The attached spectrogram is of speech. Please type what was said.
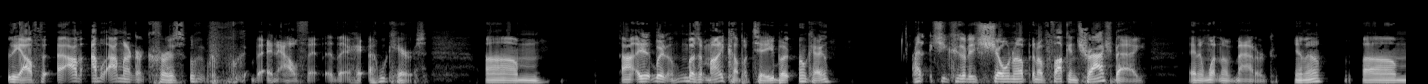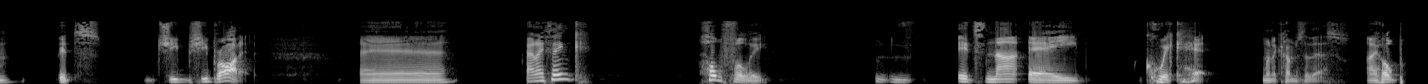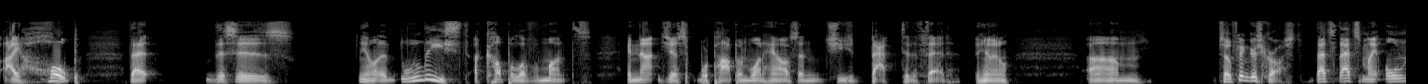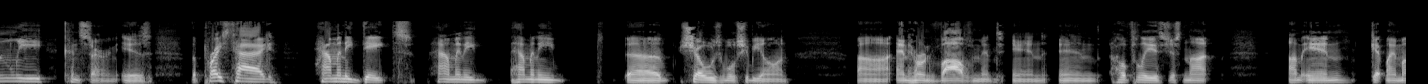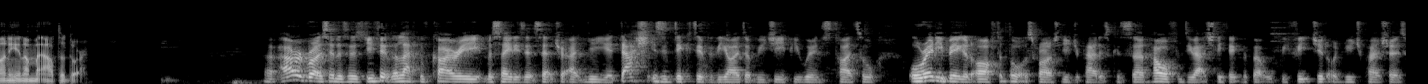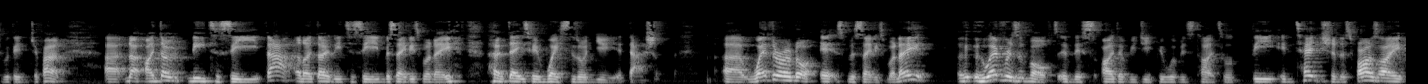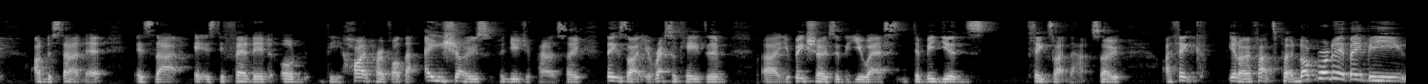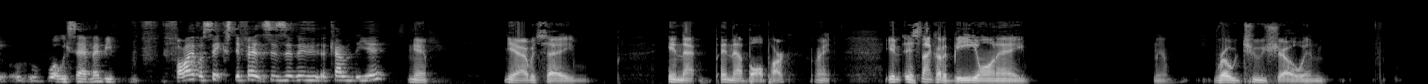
the outfit. I'm, I'm, not going to curse an outfit. Who cares? Um, uh, it, it, wasn't my cup of tea, but okay. I, she could have shown up in a fucking trash bag, and it wouldn't have mattered. You know, um, it's she she brought it, and and I think hopefully it's not a quick hit when it comes to this. I hope I hope that this is you know at least a couple of months and not just we're popping one house and she's back to the Fed. You know, um, so fingers crossed. That's that's my only concern is the price tag. How many dates? How many how many uh, shows will she be on? Uh, and her involvement in, and hopefully it's just not I'm in, get my money, and I'm out the door. Uh, Aaron writes in and says, "Do you think the lack of Kairi, Mercedes, etc. at New Year Dash is indicative of the IWGP Women's Title already being an afterthought as far as New Japan is concerned? How often do you actually think the belt will be featured on New Japan shows within Japan?" Uh, no, I don't need to see that, and I don't need to see Mercedes Moné her dates being wasted on New Year Dash. Uh, whether or not it's Mercedes Moné, whoever is involved in this IWGP Women's Title, the intention, as far as I understand it is that it is defended on the high profile, the A shows for New Japan. So things like your Wrestle Kingdom, uh, your big shows in the US, Dominions, things like that. So I think, you know, if I had to put a number on it, maybe what we said, maybe five or six defenses in a calendar year. Yeah. Yeah, I would say in that, in that ballpark, right? It's not going to be on a, you know, road two show in,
